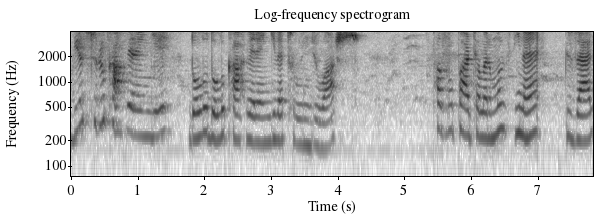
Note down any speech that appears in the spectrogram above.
Bir sürü kahverengi, dolu dolu kahverengi ve turuncu var. Puzzle parçalarımız yine güzel,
